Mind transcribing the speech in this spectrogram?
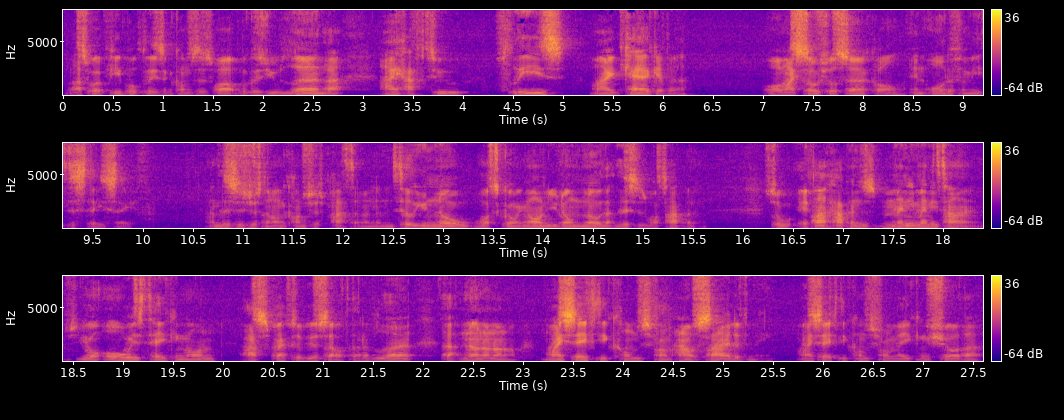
And that's where people pleasing comes as well, because you learn that I have to please my caregiver or my social circle in order for me to stay safe. And this is just an unconscious pattern. And until you know what's going on, you don't know that this is what's happening. So if that happens many, many times, you're always taking on aspects of yourself that have learned that no, no, no, no. My safety comes from outside of me. My safety comes from making sure that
